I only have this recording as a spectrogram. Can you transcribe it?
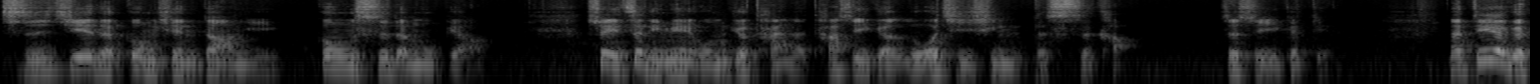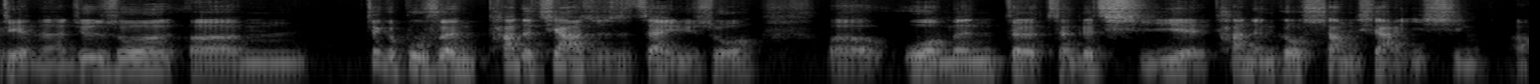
直接的贡献到你公司的目标？所以这里面我们就谈了，它是一个逻辑性的思考，这是一个点。那第二个点呢，就是说，嗯，这个部分它的价值是在于说，呃，我们的整个企业它能够上下一心啊，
